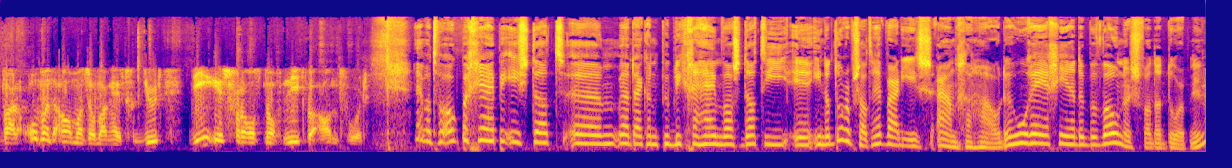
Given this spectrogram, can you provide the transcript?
waarom het allemaal zo lang heeft geduurd... die is voor ons nog niet beantwoord. En wat we ook begrijpen is dat um, ja, daar een publiek geheim was... dat hij in dat dorp zat, hè, waar hij is aangehouden. Hoe reageren de bewoners van dat dorp nu?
